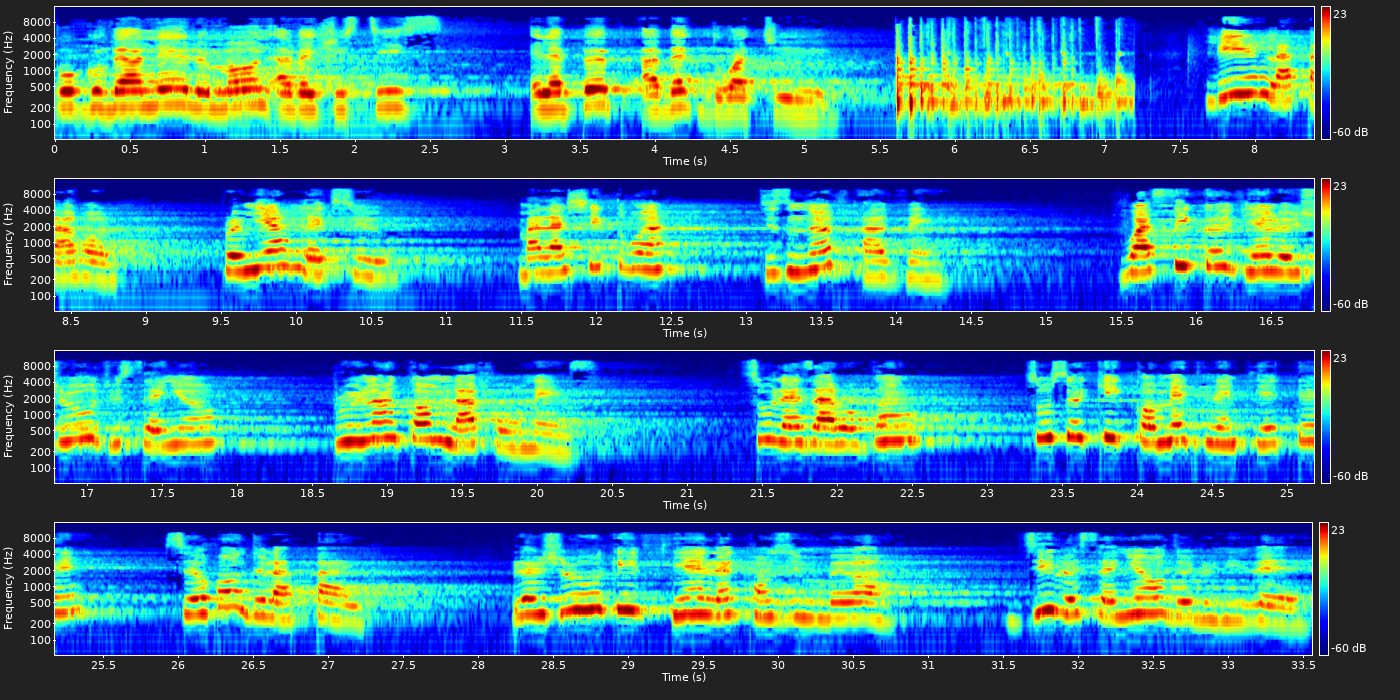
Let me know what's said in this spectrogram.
pour gouverner le monde avec justice et les peuples avec droiture. Lire la parole. Première lecture. Malachie 3, 19 à 20. Voici que vient le jour du Seigneur, brûlant comme la fournaise. Sous les arrogants, tous ceux qui commettent l'impiété seront de la paille. Le jour qui vient les consumera, dit le Seigneur de l'univers.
